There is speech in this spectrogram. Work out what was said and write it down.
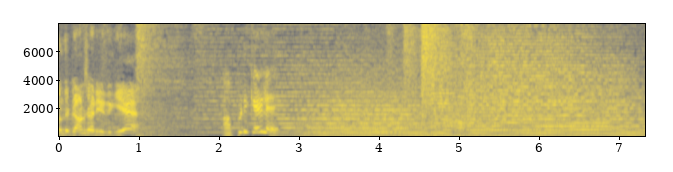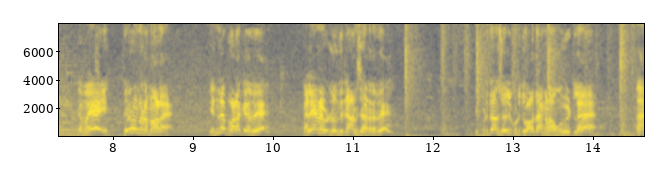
வந்து டான்ஸ் ஆடிட்டு இருக்கீங்க அப்படி கேளு. ஏய் திருவங்கட மாலை என்ன பழக்கம் அது? கல்யாண வீட்டுல வந்து டான்ஸ் ஆடுறது? இப்படி தான் சொல்லி கொடுத்து வளர்த்தாங்களா உங்க வீட்டுல? ஆ?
